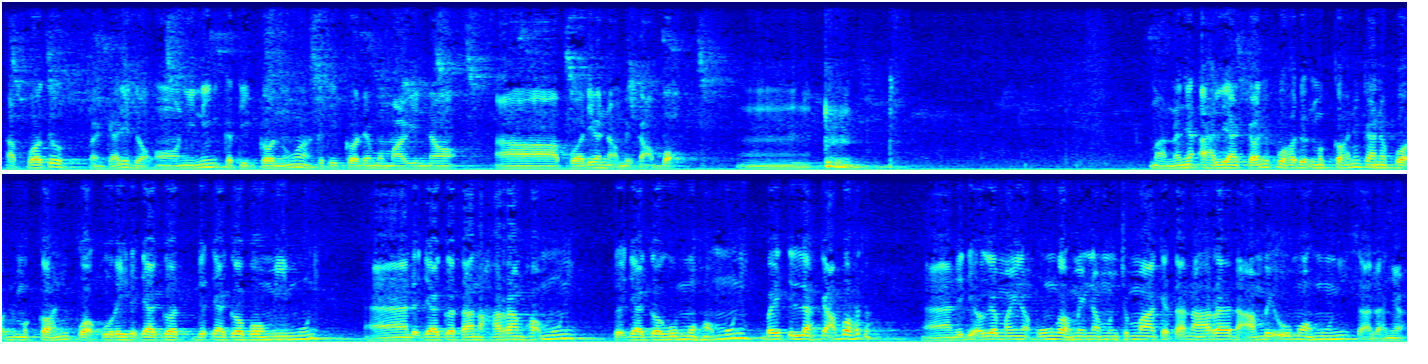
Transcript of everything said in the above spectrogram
Apa tu? Pangkali doa ni ni ketika nu ah, ketika dia memari nak ah, apa dia nak ambil Kaabah. Hmm. Maknanya ahli akal ni puak duduk Mekah ni kerana puak duduk Mekah ni puak Quraisy dak jaga dak jaga bumi mu ni. Ha dak jaga tanah haram hakmu ni, dak jaga rumah hakmu ni, Baitullah Kaabah tu. Ha, jadi orang main nak punggah, main nak mencemarkan tanah haram, nak ambil rumahmu ni, salahnya.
